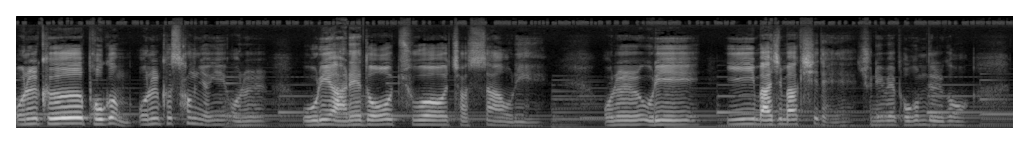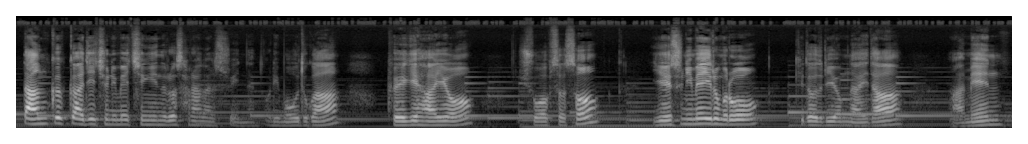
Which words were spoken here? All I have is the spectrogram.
오늘 그 복음, 오늘 그 성령이 오늘 우리 안에도 주어졌사오니 오늘 우리 이 마지막 시대에 주님의 복음 들고 땅 끝까지 주님의 증인으로 살아갈 수 있는 우리 모두가 되게 하여 주옵소서. 예수님의 이름으로 기도드리옵나이다. 아멘.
